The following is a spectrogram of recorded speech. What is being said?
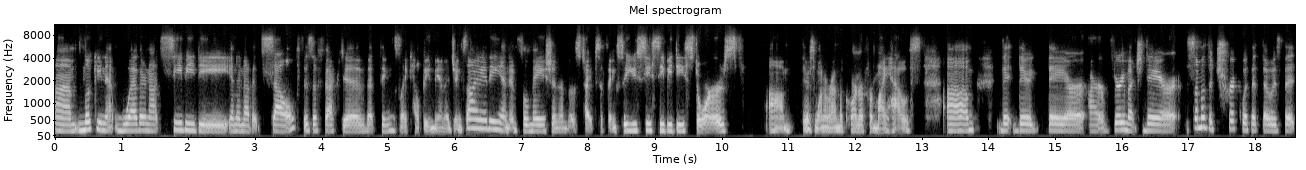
um, looking at whether or not CBD in and of itself is effective at things like helping manage anxiety and inflammation and those types of things. So you see CBD stores. Um, there's one around the corner from my house. Um, they they they are are very much there. Some of the trick with it though is that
